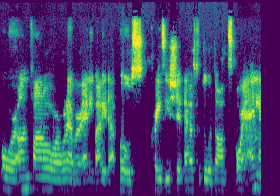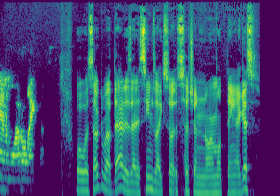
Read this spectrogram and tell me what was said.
or unfollow or whatever anybody that posts crazy shit that has to do with dogs or any animal. I don't like that. Well, what sucked about that is that it seems like so, such a normal thing. I guess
